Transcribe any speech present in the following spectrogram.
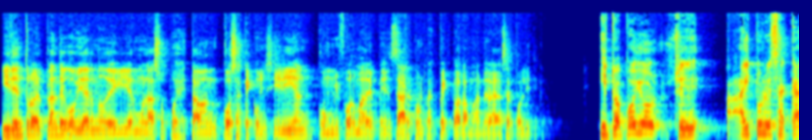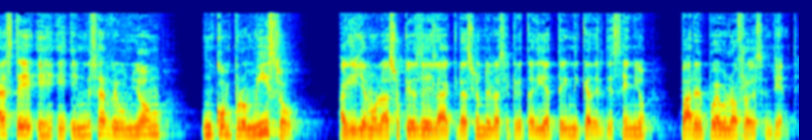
Y dentro del plan de gobierno de Guillermo Lazo, pues estaban cosas que coincidían con mi forma de pensar con respecto a la manera de hacer política. Y tu apoyo, se- ahí tú le sacaste en, en- en esa reunión un compromiso a Guillermo Lazo, que es de la creación de la Secretaría Técnica del Diseño para el Pueblo Afrodescendiente.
